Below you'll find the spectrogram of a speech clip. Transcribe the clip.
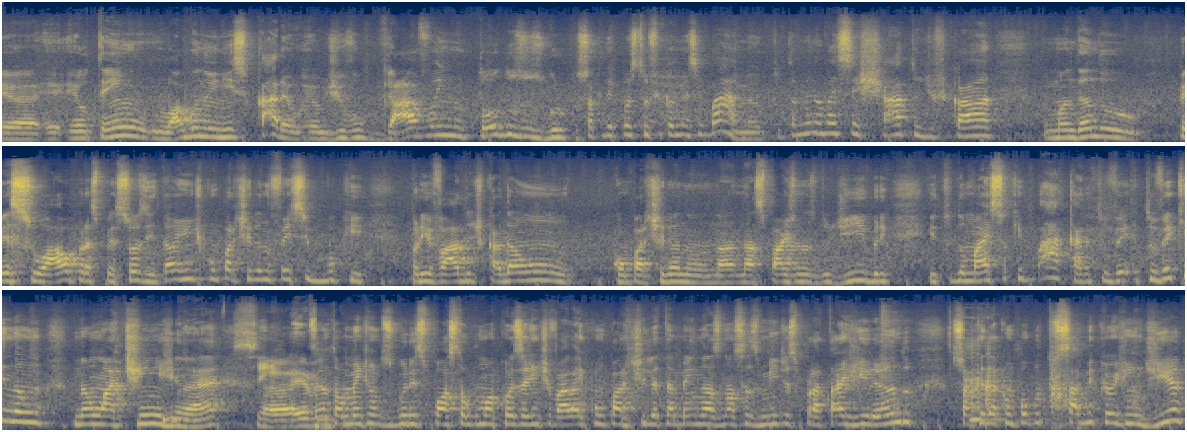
é, eu tenho, logo no início, cara, eu, eu divulgava em todos os grupos, só que depois tu fica meio assim, bah, meu, tu também não vai ser chato de ficar mandando pessoal para as pessoas, então a gente compartilha no Facebook privado de cada um, compartilhando na- nas páginas do Dibre e tudo mais, só que, ah, cara, tu vê, tu vê que não, não atinge, né? Sim. Ah, eventualmente um dos guris posta alguma coisa, a gente vai lá e compartilha também nas nossas mídias pra estar girando. Só que daqui a pouco tu sabe que hoje em dia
